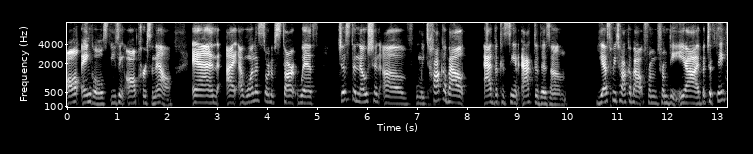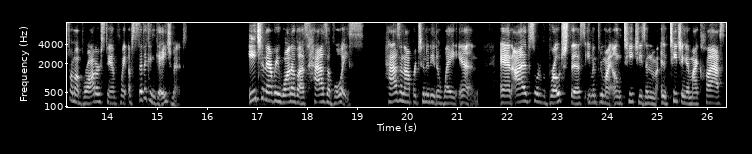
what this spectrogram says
all angles using all personnel. And I, I want to sort of start with just the notion of when we talk about advocacy and activism, yes, we talk about from, from DEI, but to think from a broader standpoint of civic engagement each and every one of us has a voice, has an opportunity to weigh in. And I've sort of broached this even through my own teachings and, teaching in my class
